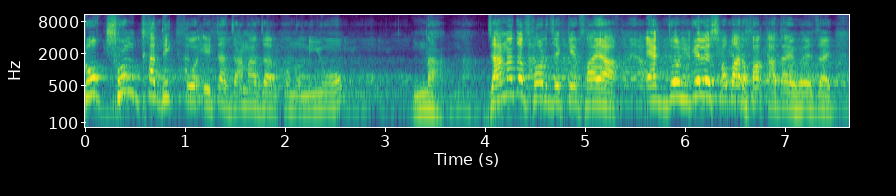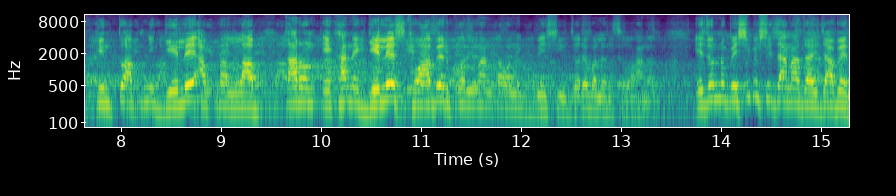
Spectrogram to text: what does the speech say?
লোক সংখ্যাধিক্য এটা জানাজার কোনো নিয়ম না। জানাজা ফরজে কেফায়া, একজন গেলে সবার হক আদায় হয়ে যায়, কিন্তু আপনি গেলে আপনার লাভ, কারণ এখানে গেলে সোয়াবের পরিমাণটা অনেক বেশি, জোরে বলেন সোহানাল এজন্য বেশি বেশি জানা যায় যাবেন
